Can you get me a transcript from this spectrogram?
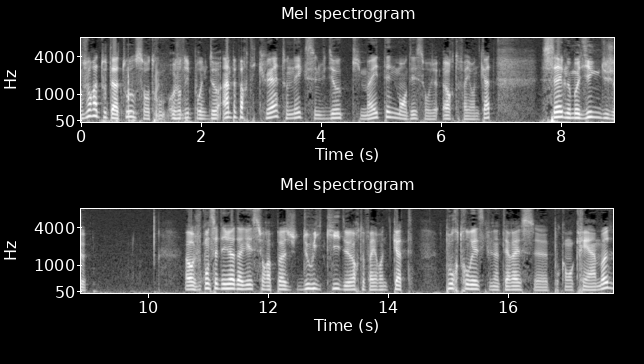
Bonjour à toutes et à tous, on se retrouve aujourd'hui pour une vidéo un peu particulière, étant donné que c'est une vidéo qui m'a été demandée sur le jeu Earth of Iron 4, c'est le modding du jeu. Alors je vous conseille déjà d'aller sur la page du wiki de Earth of Iron 4 pour trouver ce qui vous intéresse euh, pour comment créer un mod.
